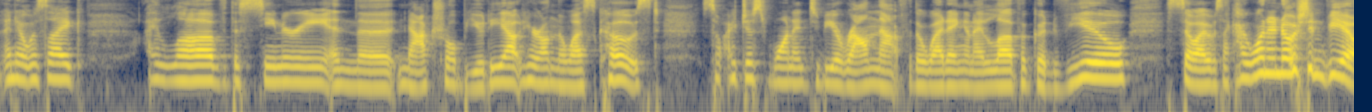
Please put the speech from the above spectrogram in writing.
and it was like. I love the scenery and the natural beauty out here on the West Coast. So I just wanted to be around that for the wedding and I love a good view. So I was like, I want an ocean view.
